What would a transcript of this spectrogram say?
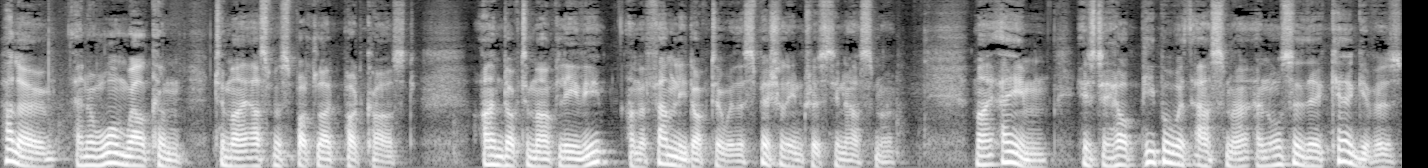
Hello, and a warm welcome to my Asthma Spotlight podcast. I'm Dr. Mark Levy. I'm a family doctor with a special interest in asthma. My aim is to help people with asthma and also their caregivers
